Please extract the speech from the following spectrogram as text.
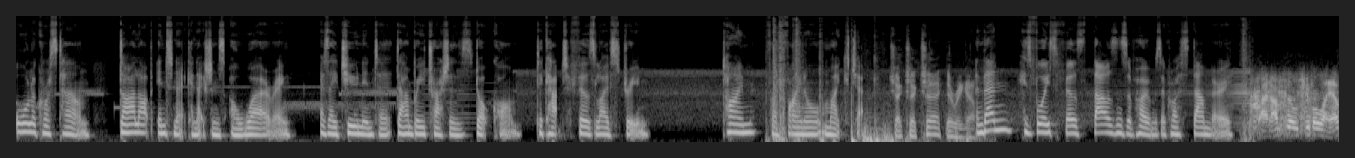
all across town, dial up internet connections are whirring as they tune into danburytrashers.com to catch Phil's live stream. Time for a final mic check. Check, check, check. There we go. And then his voice fills thousands of homes across Danbury. Right, I'm Phil Giubileo.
